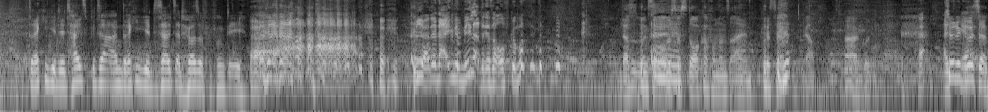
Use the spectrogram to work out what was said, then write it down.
Dreckige Details bitte an dreckige Details at hörsofa.de. Wie hat er eine eigene Mailadresse aufgemacht? Das ist übrigens der größte Stalker von uns allen. Christian? Ja. Ah, gut. Als Schöne Grüße.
